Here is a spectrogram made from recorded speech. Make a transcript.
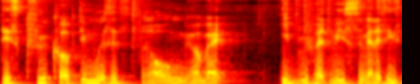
das Gefühl gehabt, ich muss jetzt fragen, ja, weil ich will halt wissen, wer das ist.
